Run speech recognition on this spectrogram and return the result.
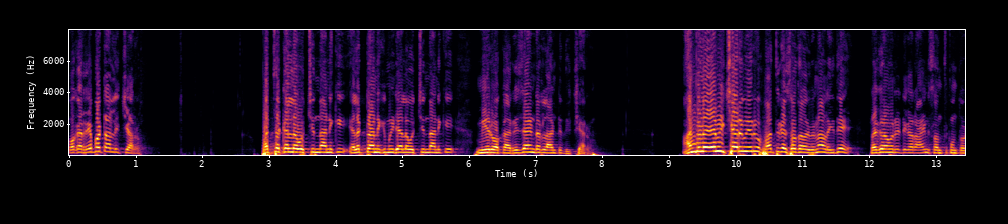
ఒక రిపటాలు ఇచ్చారు. పత్రికల్లో వచ్చిన దానికి ఎలక్ట్రానిక్ మీడియాలో వచ్చిన దానికి మీరు ఒక రిజైండర్ లాంటిది ఇచ్చారు. అందులో ఏమి ఇచ్చారు మీరు? పత్రికా సోదరులు వినాలి ఇదే రఘురామరెడ్డి గారు ఆయన సంతకంతో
